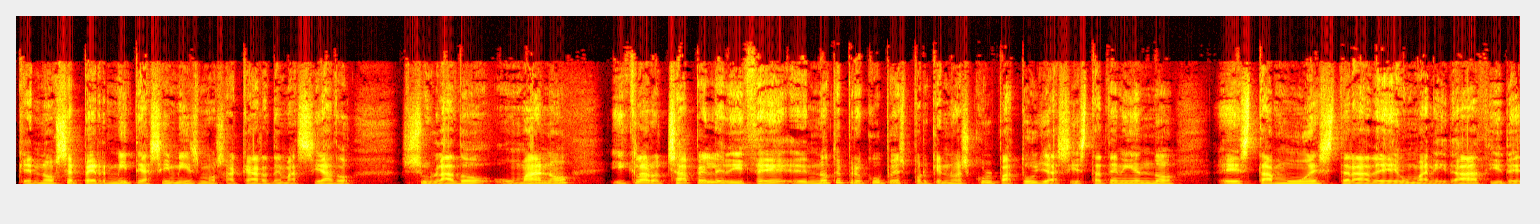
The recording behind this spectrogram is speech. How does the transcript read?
que no se permite a sí mismo sacar demasiado su lado humano. Y claro, Chapel le dice, no te preocupes porque no es culpa tuya, si está teniendo esta muestra de humanidad y de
